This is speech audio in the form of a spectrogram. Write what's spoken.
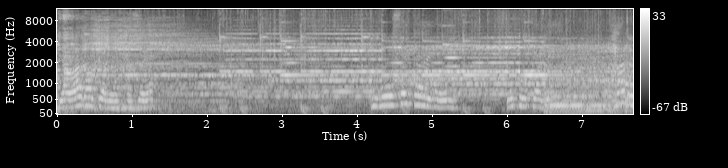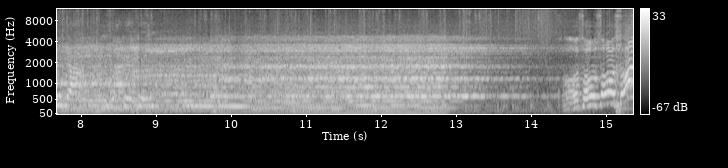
柔らかな風。この世界にどこかで春が生まれてる。そうそうそうそう。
